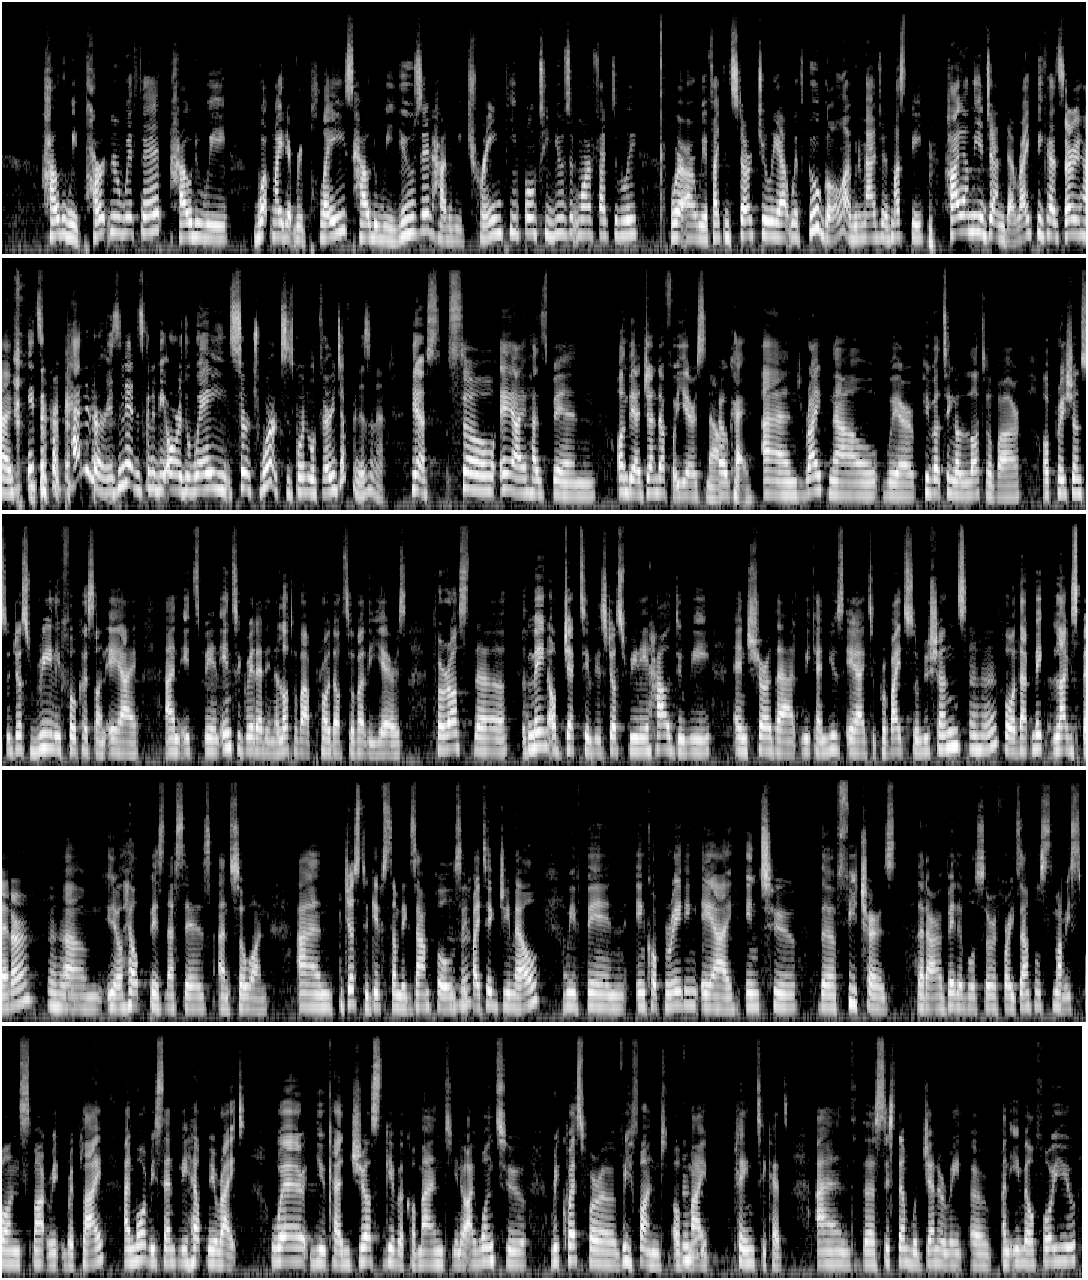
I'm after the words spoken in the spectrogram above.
how do we partner with it? How do we? What might it replace? How do we use it? How do we train people to use it more effectively? Where are we? If I can start, Juliet, with Google, I would imagine it must be high on the agenda, right? Because very high. it's a competitor, isn't it? It's going to be, or the way search works is going to look very different, isn't it? Yes. So AI has been on the agenda for years now. Okay. And right now, we're pivoting a lot of our operations to just really focus on AI. And it's been integrated in a lot of our products over the years. For us, the main objective is just really how do we ensure that we can use AI to provide solutions mm-hmm. for that make lives better, mm-hmm. um, you know, help businesses and so on. And just to give some examples, mm-hmm. if I take Gmail, we've been incorporating AI into the features that are available. So, for example, Smart Response, Smart Re- Reply, and more recently, Help Me Write, where you can just give a command, you know, I want to request for a refund of mm-hmm. my plane ticket. And the system would generate a, an email for you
